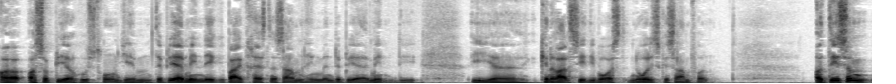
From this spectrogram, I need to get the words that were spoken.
og, og så bliver hustruen hjemme. Det bliver almindeligt, ikke bare i kristne sammenhæng, men det bliver almindeligt i, i uh, generelt set i vores nordiske samfund. Og det, som,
